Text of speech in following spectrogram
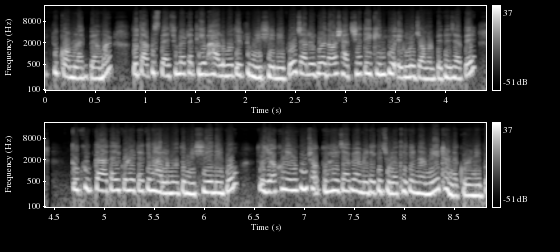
একটু কম লাগবে আমার। তো তারপর স্প্যাচুলাটা দিয়ে ভালো মতো একটু মিশিয়ে নিব। চালের গুঁড়া দেওয়ার সাথে সাথে কিন্তু এগুলো জমা পেতে যাবে। তো খুব তাড়াতাড়ি করে এটাকে ভালো মতো মিশিয়ে নিব। তো যখন এরকম শক্ত হয়ে যাবে, আমি এটাকে চুলা থেকে নামিয়ে ঠান্ডা করে নিব।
